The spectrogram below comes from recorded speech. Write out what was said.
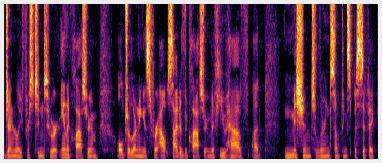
generally for students who are in a classroom. Ultra learning is for outside of the classroom. If you have a mission to learn something specific,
